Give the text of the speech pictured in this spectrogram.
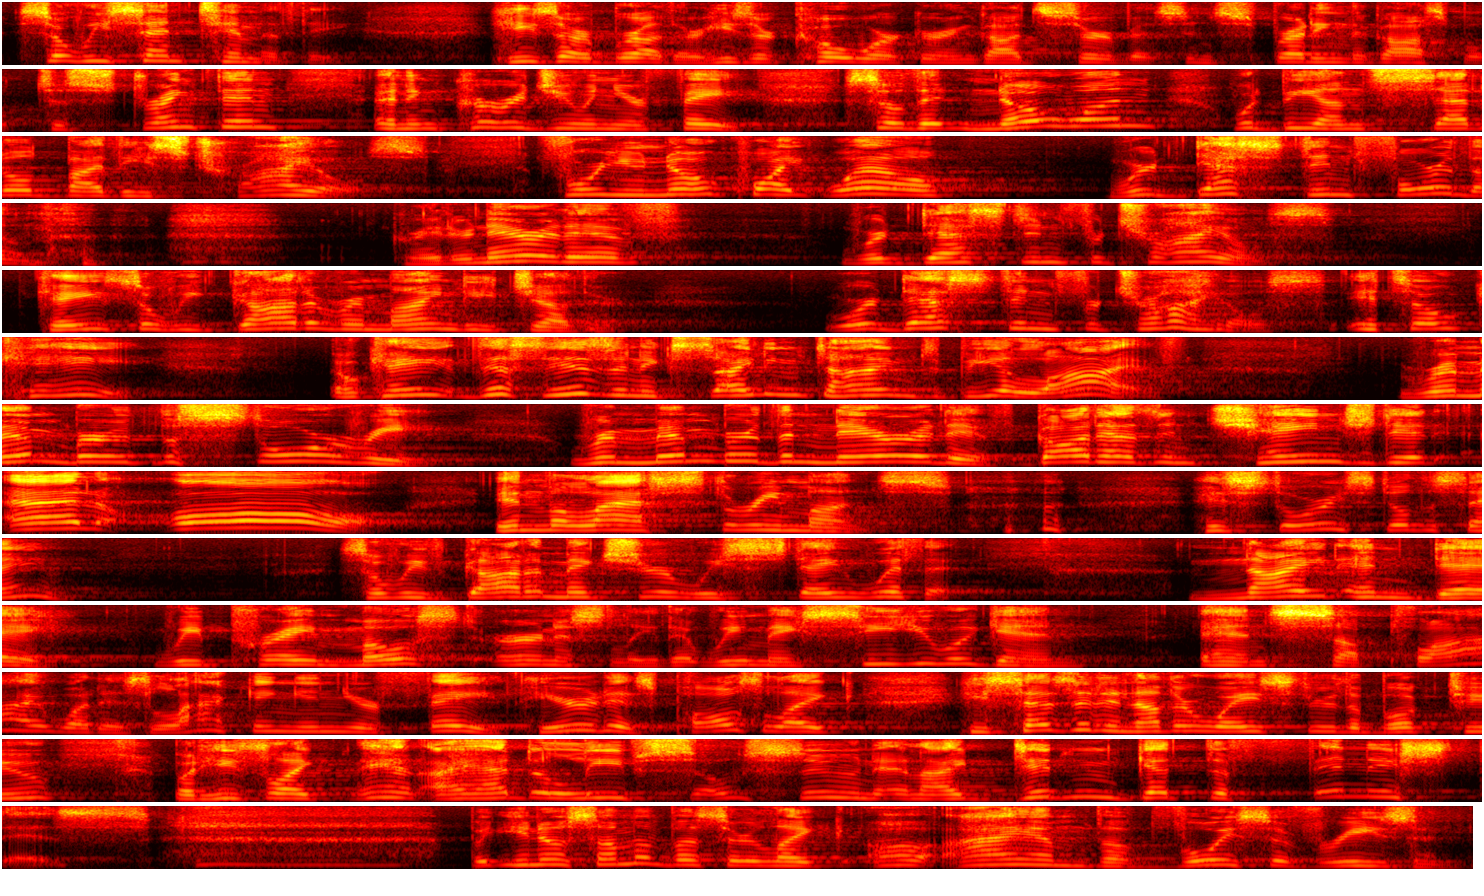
So we sent Timothy. He's our brother, he's our co worker in God's service in spreading the gospel to strengthen and encourage you in your faith so that no one would be unsettled by these trials. For you know quite well we're destined for them. Greater narrative, we're destined for trials. Okay, so we got to remind each other we're destined for trials. It's okay. Okay, this is an exciting time to be alive. Remember the story. Remember the narrative. God hasn't changed it at all in the last three months. His story's still the same. So we've got to make sure we stay with it. Night and day, we pray most earnestly that we may see you again and supply what is lacking in your faith. Here it is. Paul's like, he says it in other ways through the book too, but he's like, man, I had to leave so soon and I didn't get to finish this. But you know, some of us are like, oh, I am the voice of reason.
